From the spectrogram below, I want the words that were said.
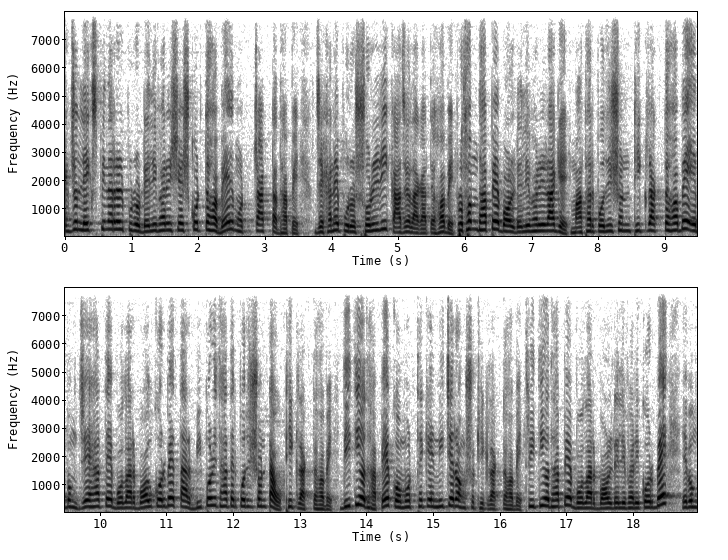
একজন লেগ স্পিনারের পুরো ডেলিভারি শেষ করতে হবে মোট চারটা ধাপে, যেখানে পুরো শরীরই কাজে লাগাতে হবে। প্রথম ধাপে বল ডেলিভারির আগে মাথার পজিশন ঠিক রাখতে হবে এবং যে হাতে বোলার বল করবে, তার বিপরীত হাতের পজিশনটাও ঠিক রাখতে হবে। দ্বিতীয় ধাপে কোমর থেকে নিচের অংশ ঠিক রাখতে হবে। তৃতীয় ধাপে বোলার বল ডেলিভারি করবে এবং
